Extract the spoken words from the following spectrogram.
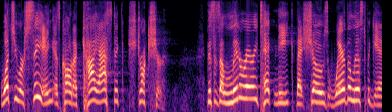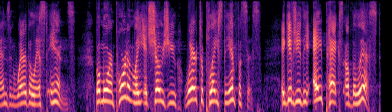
what you are seeing is called a chiastic structure. This is a literary technique that shows where the list begins and where the list ends. But more importantly, it shows you where to place the emphasis. It gives you the apex of the list.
